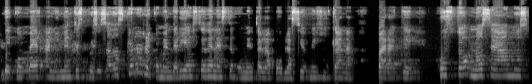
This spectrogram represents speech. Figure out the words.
de comer alimentos procesados. ¿Qué le recomendaría usted en este momento a la población mexicana para que justo no seamos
